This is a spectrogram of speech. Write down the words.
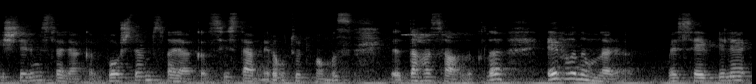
işlerimizle alakalı, borçlarımızla alakalı sistemlere oturtmamız e, daha sağlıklı. Ev hanımları ve sevgili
